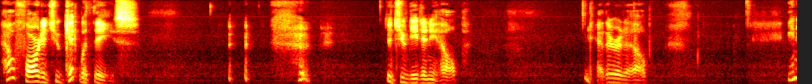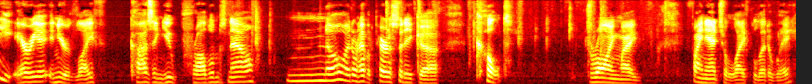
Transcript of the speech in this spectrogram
How far did you get with these? did you need any help? Yeah, they're to help. Any area in your life causing you problems now? No, I don't have a parasitic uh, cult drawing my financial lifeblood away.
